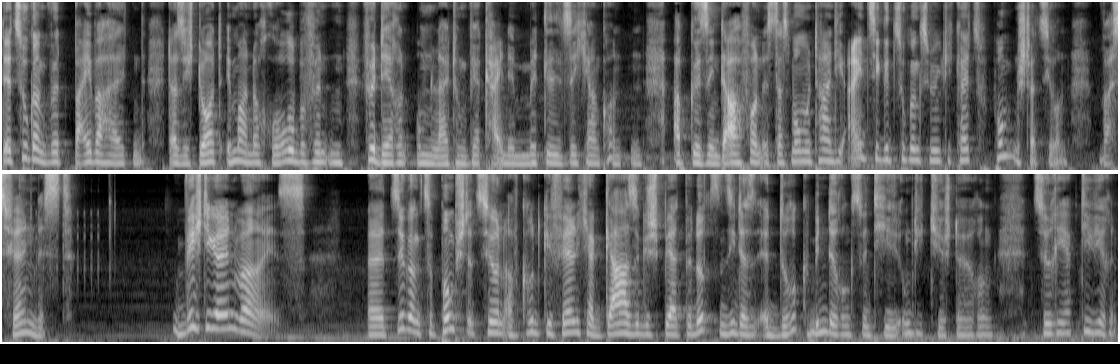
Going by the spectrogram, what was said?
Der Zugang wird beibehalten, da sich dort immer noch Rohre befinden, für deren Umleitung wir keine Mittel sichern konnten. Abgesehen davon ist das momentan die einzige Zugangsmöglichkeit zur Pumpenstation. Was für ein Mist. Wichtiger Hinweis. Äh, Zugang zur Pumpstation aufgrund gefährlicher Gase gesperrt. Benutzen Sie das äh, Druckminderungsventil, um die Türsteuerung zu reaktivieren.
